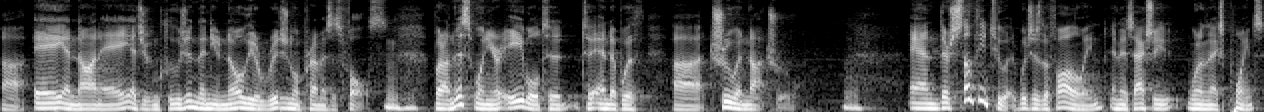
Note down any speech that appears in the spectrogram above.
uh, A and non-A as your conclusion, then you know the original premise is false. But on this one, you're able to to end up with uh, true and not true. And there's something to it, which is the following, and it's actually one of the next points.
